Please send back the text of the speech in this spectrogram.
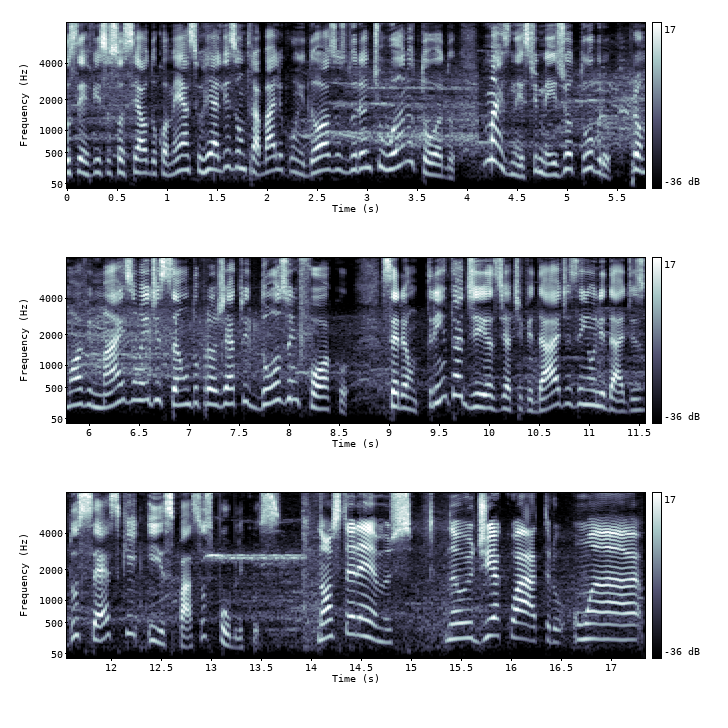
O Serviço Social do Comércio realiza um trabalho com idosos durante o ano todo, mas neste mês de outubro promove mais uma edição do projeto Idoso em Foco. Serão 30 dias de atividades em unidades do SESC e espaços públicos. Nós teremos no dia 4 uma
